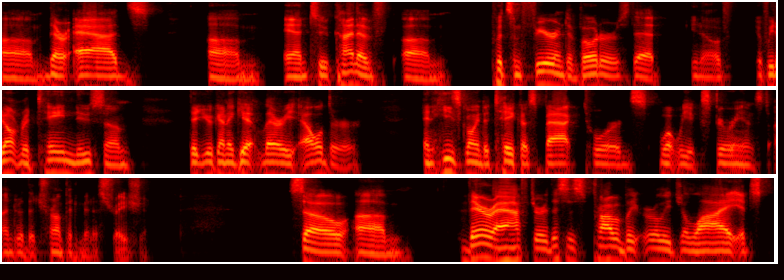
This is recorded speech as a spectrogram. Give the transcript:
um, their ads um, and to kind of um, put some fear into voters that, you know, if, if we don't retain Newsom, that you're going to get Larry Elder and he's going to take us back towards what we experienced under the Trump administration. So um, thereafter, this is probably early July. It's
